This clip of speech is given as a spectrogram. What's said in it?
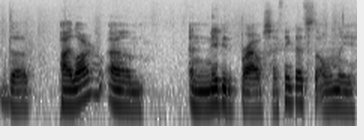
the pilar um, and maybe the brous, I think that's the only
